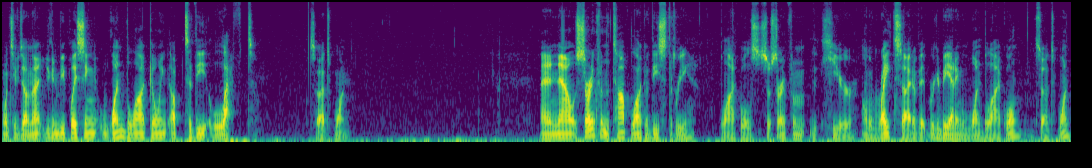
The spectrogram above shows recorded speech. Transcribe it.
Once you've done that, you're going to be placing one block going up to the left. So that's one. And now, starting from the top block of these three, black wools. So starting from here, on the right side of it, we're going to be adding one black wool. So that's one.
